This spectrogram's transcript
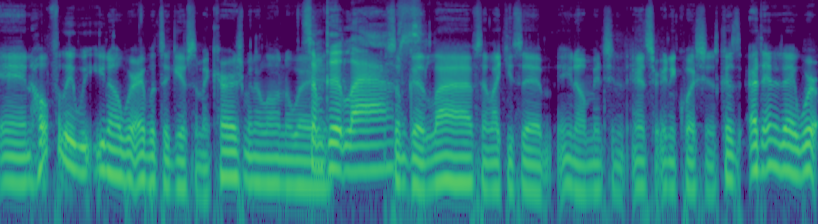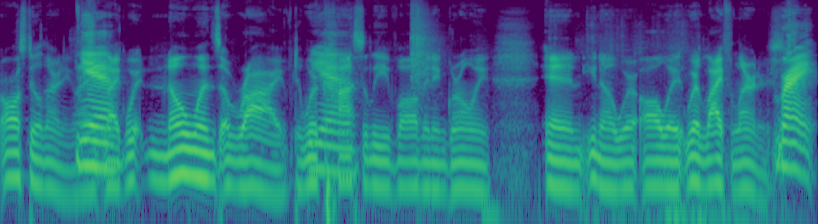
and hopefully we, you know, we're able to give some encouragement along the way. Some good laughs. some good laughs, and like you said, you know, mention answer any questions because at the end of the day, we're all still learning. Right? Yeah. like no one's arrived. We're Yeah. constantly evolving and growing, and you know, we're always we're life learners, Right.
